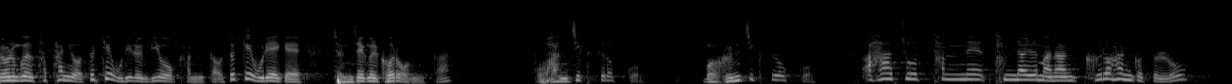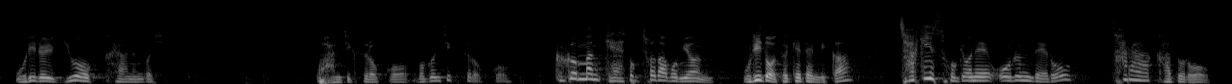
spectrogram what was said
여러분 사탄이 어떻게 우리를 미혹합니까? 어떻게 우리에게 전쟁을 걸어옵니까? 보함직스럽고 먹음직스럽고 아주 탐내 탐날 만한 그러한 것들로 우리를 유혹하는 것입니다. 보함직스럽고 먹음직스럽고 그것만 계속 쳐다보면 우리도 어떻게 됩니까? 자기 소견에 옳은 대로 살아가도록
